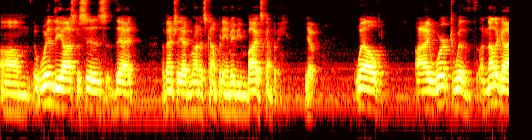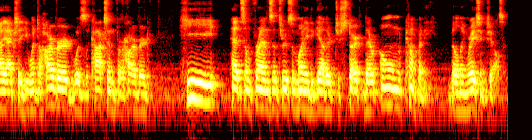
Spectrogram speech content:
Um, with the auspices that eventually I'd run his company and maybe even buy his company. Yep. Well, I worked with another guy. Actually, he went to Harvard, was a coxswain for Harvard. He had some friends and threw some money together to start their own company building racing shells.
